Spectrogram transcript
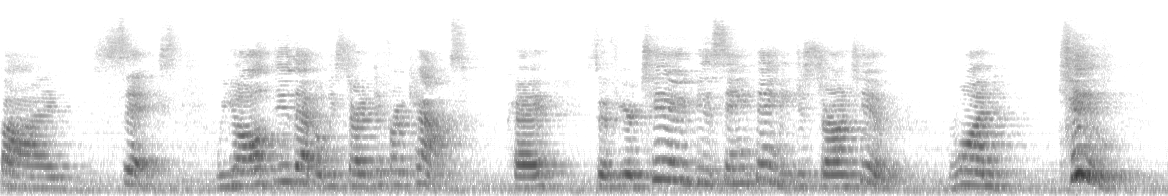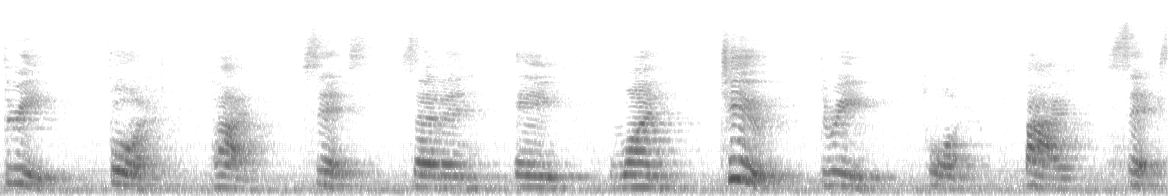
five, six. We all do that, but we start at different counts. Okay? So if you're two, you do the same thing, but you just start on two. One, two, three, four, five, six, seven, eight, one, two, three, four, five, six.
